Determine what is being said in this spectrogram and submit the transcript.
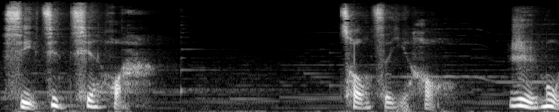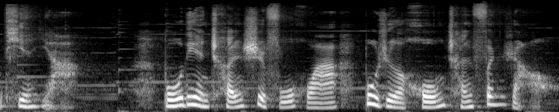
洗尽铅华。从此以后。日暮天涯，不恋尘世浮华，不惹红尘纷扰。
